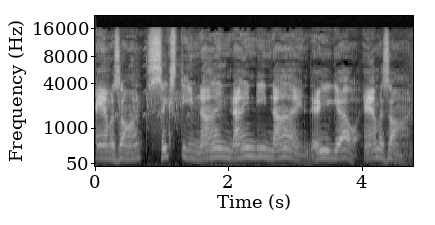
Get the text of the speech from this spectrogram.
Amazon, $69.99. There you go, Amazon.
